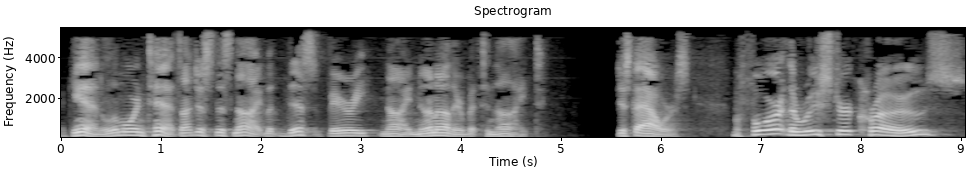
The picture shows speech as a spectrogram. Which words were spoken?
again, a little more intense, not just this night, but this very night, none other but tonight, just hours. Before the rooster crows,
